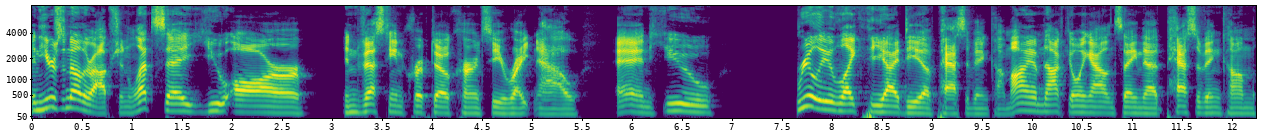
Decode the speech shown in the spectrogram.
And here's another option. Let's say you are investing in cryptocurrency right now and you really like the idea of passive income. I am not going out and saying that passive income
